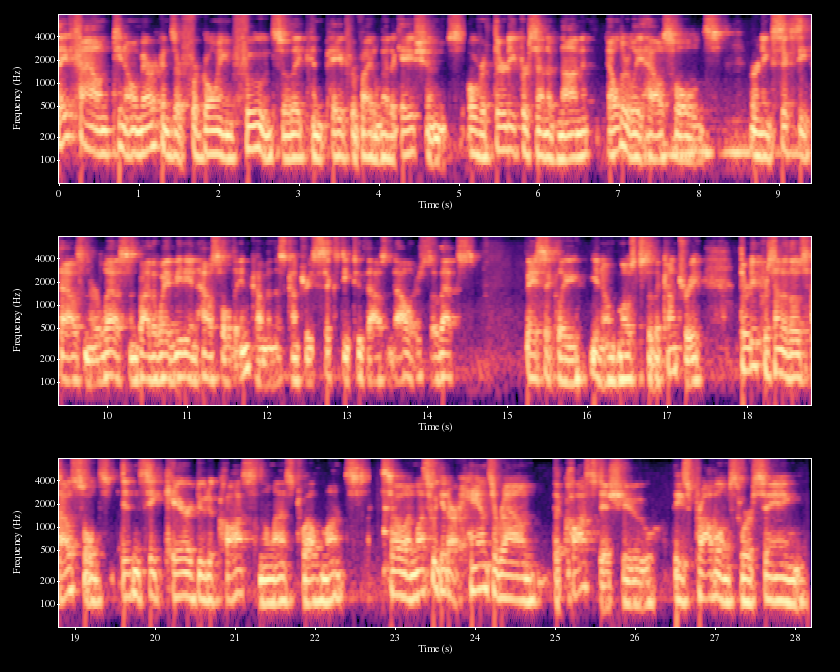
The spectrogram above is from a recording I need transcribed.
they found, you know, Americans are foregoing food so they can pay for vital medications. Over 30% of non-elderly households earning 60,000 or less. And by the way, median household income in this country is $62,000. So that's basically, you know, most of the country, 30% of those households didn't seek care due to costs in the last 12 months. So unless we get our hands around the cost issue, these problems we're seeing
